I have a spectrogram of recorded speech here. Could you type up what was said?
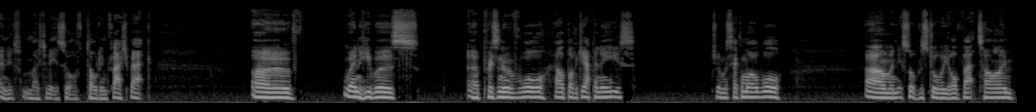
and it's most of it is sort of told in flashback of when he was a prisoner of war held by the Japanese during the Second World War. Um, and it's sort of the story of that time.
